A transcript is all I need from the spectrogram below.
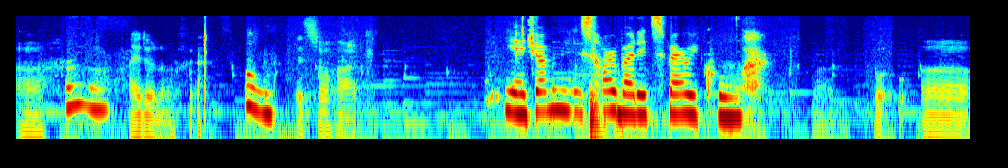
uh, Oh. I don't know. oh. it's so hard. Yeah, German is hard, but it's very cool. Uh,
